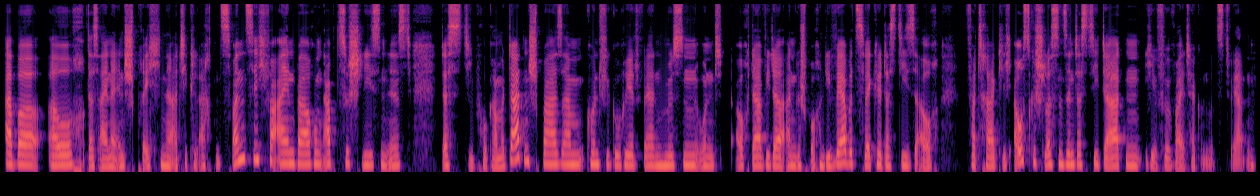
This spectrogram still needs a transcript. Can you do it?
aber auch, dass eine entsprechende Artikel 28 Vereinbarung abzuschließen ist, dass die Programme datensparsam konfiguriert werden müssen und auch da wieder angesprochen die Werbezwecke, dass diese auch vertraglich ausgeschlossen sind, dass die Daten hierfür weiter genutzt werden.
